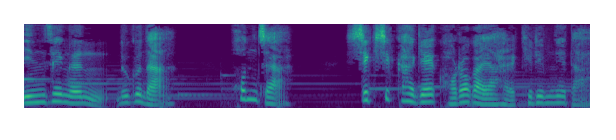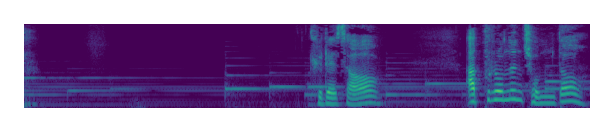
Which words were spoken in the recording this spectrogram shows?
인생은 누구나 혼자 씩씩하게 걸어가야 할 길입니다. 그래서 앞으로는 좀 더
